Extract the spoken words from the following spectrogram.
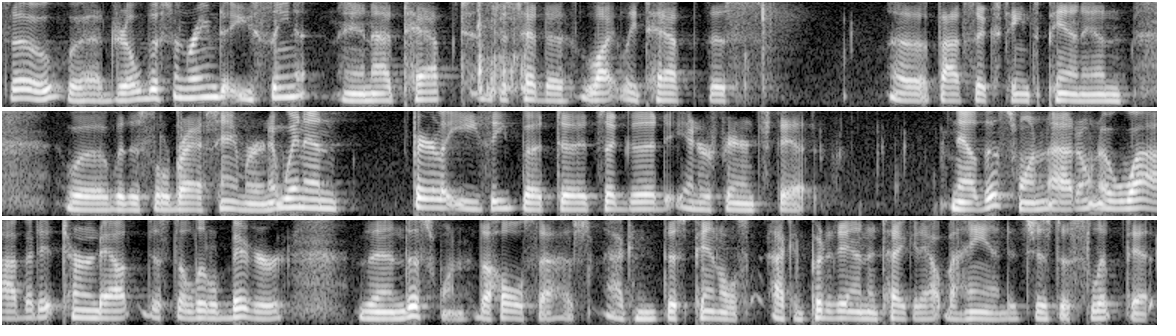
So I drilled this and reamed it, you've seen it, and I tapped, just had to lightly tap this uh, 5 16 pin in uh, with this little brass hammer, and it went in fairly easy, but uh, it's a good interference fit. Now this one, I don't know why, but it turned out just a little bigger than this one, the hole size. I can this pin will, I can put it in and take it out by hand. It's just a slip fit.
